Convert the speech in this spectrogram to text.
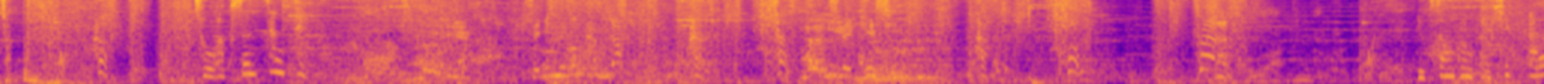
작동. 조확선 상태 재밌는 것 갑니다 하! 차! 바람신의 계시 하! 호! 차! 육성공팔식 바라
